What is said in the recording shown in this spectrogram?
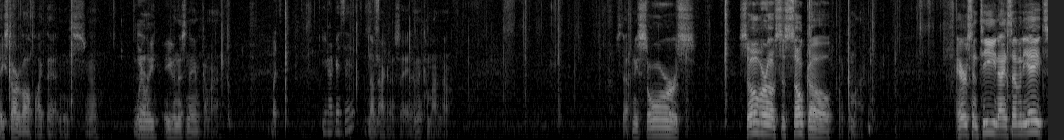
They started off like that, and it's you know, Yeah. really even this name. Come on, You're not gonna say it? I'm not gonna say it. I mean, come on now. Stephanie Soares, silver of Sissoko. Like, come on. Harrison T, 978.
